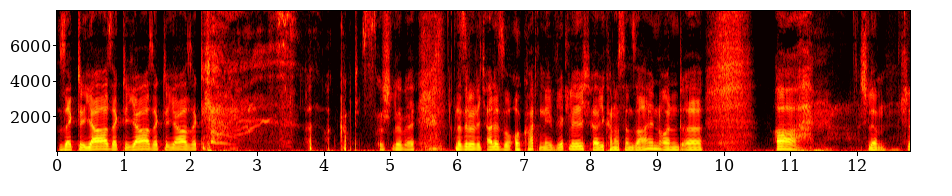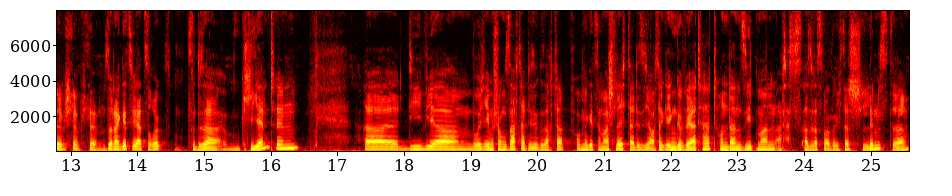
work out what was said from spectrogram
Sekte ja, Sekte ja, Sekte ja, Sekte ja. oh Gott, das ist so schlimm, ey. Und da sind natürlich alle so, oh Gott, nee, wirklich, äh, wie kann das denn sein? Und äh, oh, schlimm, schlimm, schlimm, schlimm. So, dann geht's wieder zurück zu dieser Klientin äh, die wir, wo ich eben schon gesagt habe, die sie gesagt hat, oh, mir geht's immer schlechter, die sich auch dagegen gewehrt hat. Und dann sieht man, ach, das, also das war wirklich das Schlimmste.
